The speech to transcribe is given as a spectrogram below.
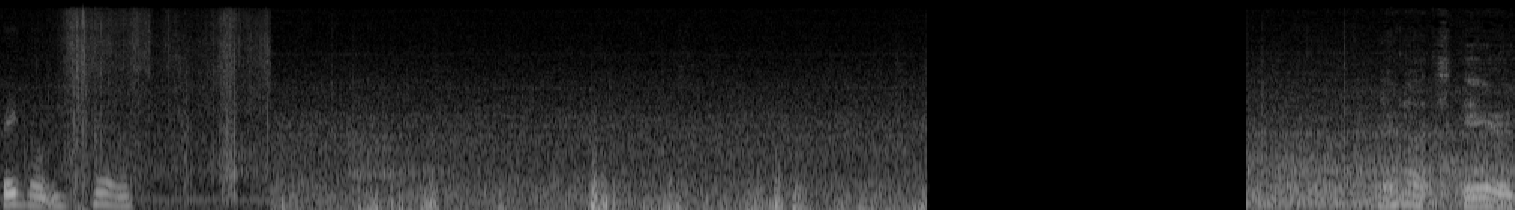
Big one, too. They're not scared.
